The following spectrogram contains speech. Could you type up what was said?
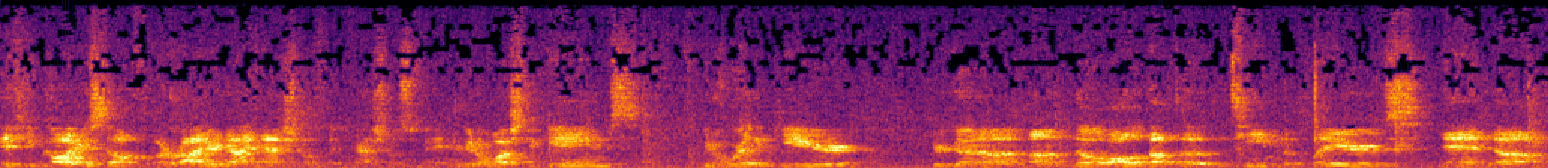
If you call yourself a ride or die National Nationals fan, you're going to watch the games, you're going to wear the gear, you're going to um, know all about the, the, team, the players, and um,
